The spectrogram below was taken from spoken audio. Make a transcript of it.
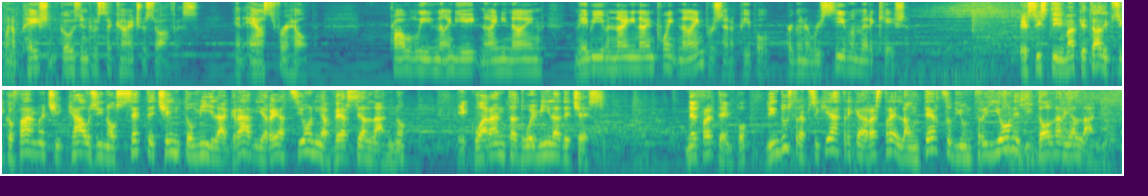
When a patient goes into a psychiatrist's office and asks for help, probably 98, 99, maybe even 99.9% of people are going to receive a medication. E si stima che tali psicofarmaci causino 700.000 gravi reazioni avverse all'anno e 42.000 decessi. Nel frattempo, l'industria psichiatrica rastrella un terzo di un trilione di dollari all'anno.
